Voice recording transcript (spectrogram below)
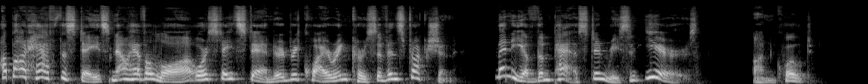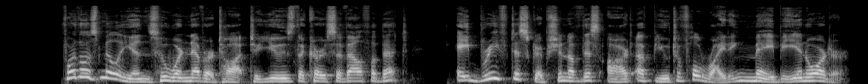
About half the states now have a law or state standard requiring cursive instruction, many of them passed in recent years. Unquote. For those millions who were never taught to use the cursive alphabet, a brief description of this art of beautiful writing may be in order.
